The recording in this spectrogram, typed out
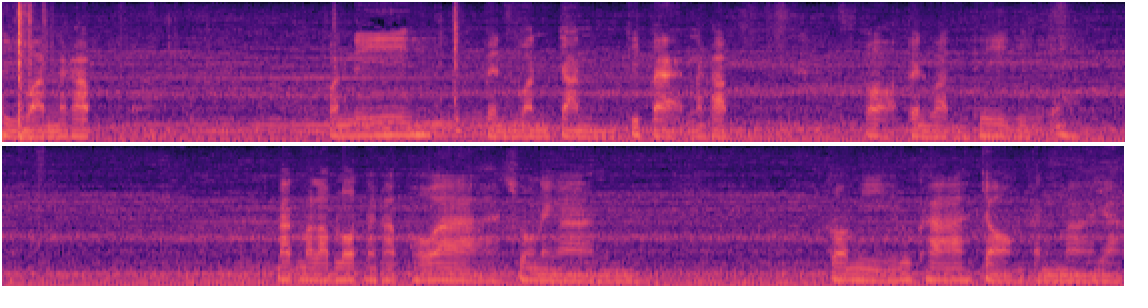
4วันนะครับ วันนี้เป็นวันจันทร์ที่8นะครับ ก็เป็นวันที่นัดมารับรถนะครับ เพราะว่าช่วงในงาน ก็มีลูกค้าจองกันมาอย่าง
